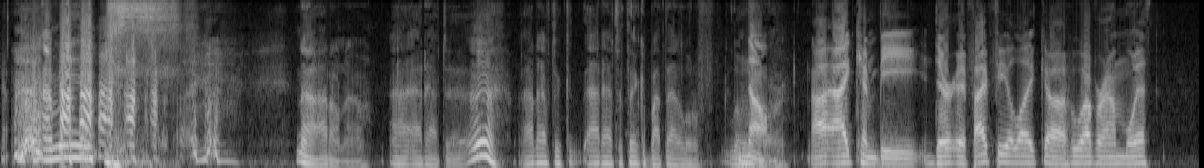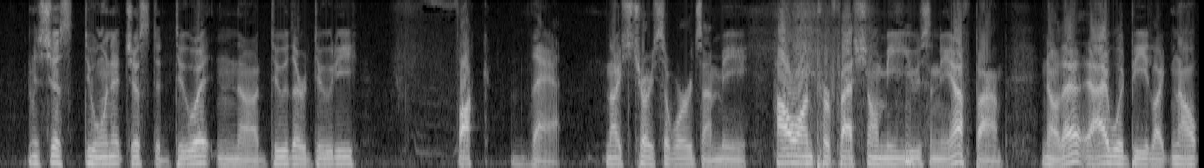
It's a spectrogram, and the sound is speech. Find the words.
I mean, no, I don't know. I, would have to. Uh, I'd have to. I'd have to think about that a little. little no. I, I, can be there if I feel like uh, whoever I'm with is just doing it just to do it and uh, do their duty. Fuck that. Nice choice of words on me. How unprofessional me hmm. using the f bomb. No, that I would be like, no,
